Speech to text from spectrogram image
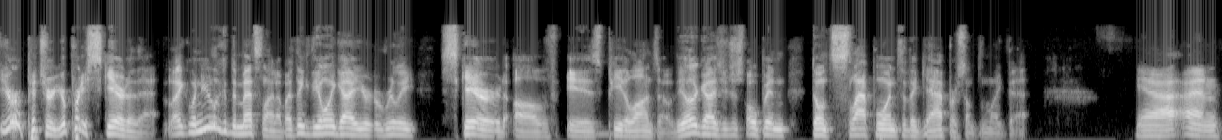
you're a pitcher. You're pretty scared of that. Like when you look at the Mets lineup, I think the only guy you're really scared of is Pete Alonso. The other guys you're just hoping don't slap one to the gap or something like that. Yeah, and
